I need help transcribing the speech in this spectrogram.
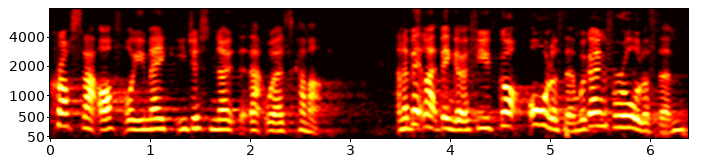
cross that off or you, make, you just note that that word's come up. And a bit like bingo, if you've got all of them, we're going for all of them,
